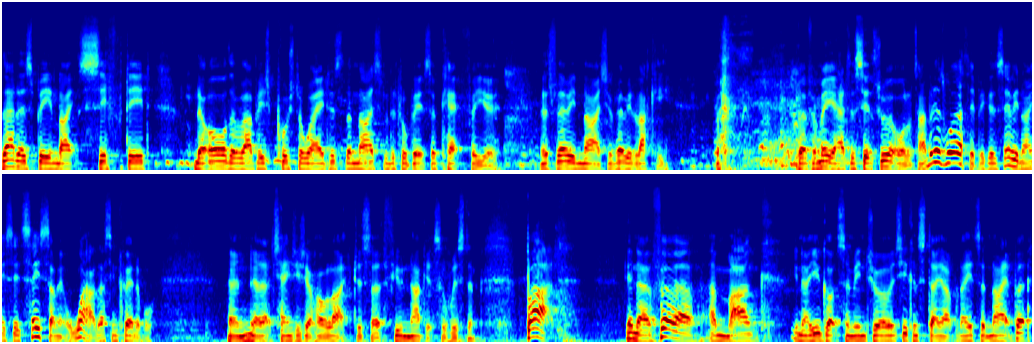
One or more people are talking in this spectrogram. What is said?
that has been like sifted, you know, all the rubbish pushed away, just the nice little bits are kept for you. It's very nice, you're very lucky. but for me, I had to sit through it all the time. But it was worth it because every night he said, say something, wow, that's incredible. And you know, that changes your whole life, just a few nuggets of wisdom. But, you know, for a, a monk, you know, you've got some endurance, you can stay up late at night. But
